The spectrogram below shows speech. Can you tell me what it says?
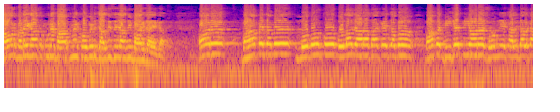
और बढ़ेगा तो पूरे भारत में कोविड जल्दी से जल्दी भाग जाएगा। और वहाँ पे जब लोगों को बोला जा रहा था कि जब वहाँ पे बीजेपी और श्रोमणी अकाली दल का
